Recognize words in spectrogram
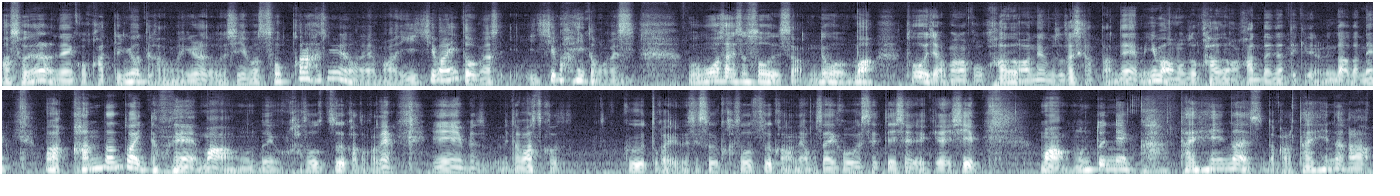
まあ、それならね、こう、買ってみようって方もいるだろうし、まあ、そこから始めるのがね、まあ、一番いいと思います。一番いいと思います。僕も最初そうでした。でも、まあ、当時はまだこう、買うのがね、難しかったんで、今は本当買うのが簡単になってきてるん、だんだね。まあ、簡単とは言ってもね、まあ、本当に仮想通貨とかね、えー、メタマスクとかいうですね、そういう仮想通貨のね、お財布を設定したりできないし、まあ本当にね、大変なんです。だから大変だから、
